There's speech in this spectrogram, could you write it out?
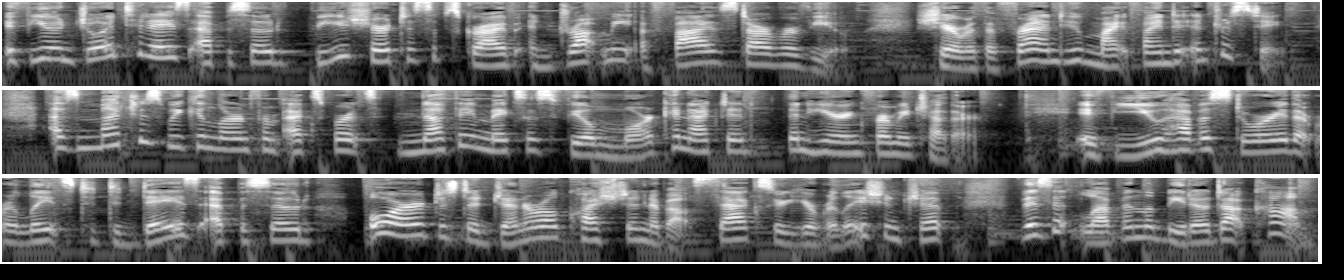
If you enjoyed today's episode, be sure to subscribe and drop me a five star review. Share with a friend who might find it interesting. As much as we can learn from experts, nothing makes us feel more connected than hearing from each other. If you have a story that relates to today's episode or just a general question about sex or your relationship, visit loveandlibido.com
